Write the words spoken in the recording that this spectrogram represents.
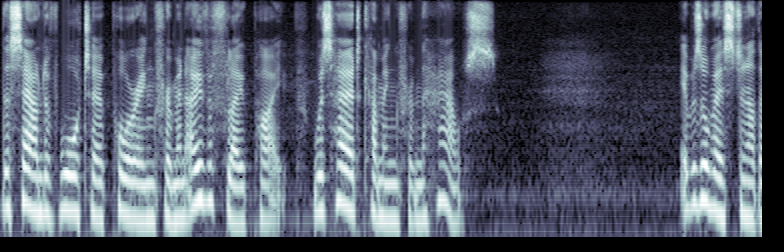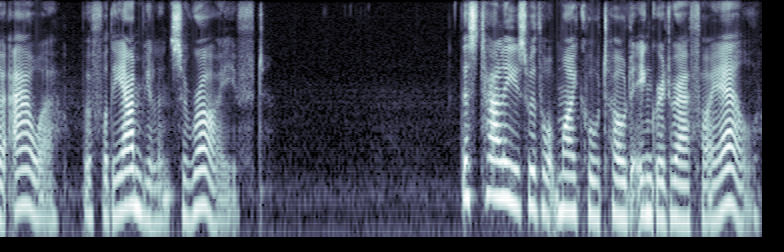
the sound of water pouring from an overflow pipe was heard coming from the house. It was almost another hour before the ambulance arrived. This tallies with what Michael told Ingrid Raphael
